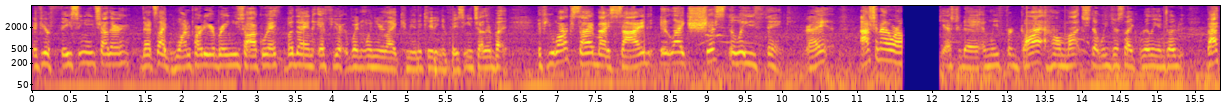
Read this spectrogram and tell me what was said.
if you're facing each other, that's like one part of your brain you talk with, but then if you're when when you're like communicating and facing each other, but if you walk side by side, it like shifts the way you think, right? Ash and I were on yesterday and we forgot how much that we just like really enjoyed back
